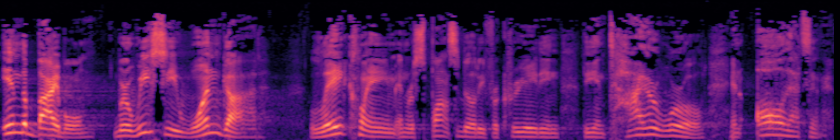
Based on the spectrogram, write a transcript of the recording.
in the Bible where we see one God lay claim and responsibility for creating the entire world and all that's in it.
